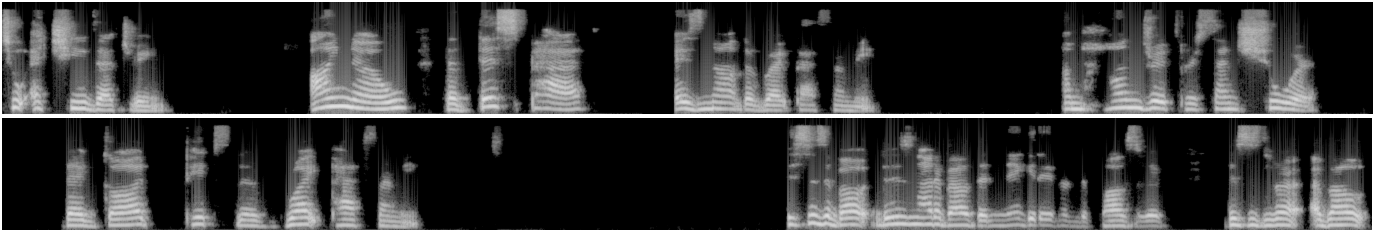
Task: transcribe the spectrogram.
to achieve that dream. I know that this path is not the right path for me. I'm 100% sure that God picks the right path for me. This is about, this is not about the negative and the positive. This is about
